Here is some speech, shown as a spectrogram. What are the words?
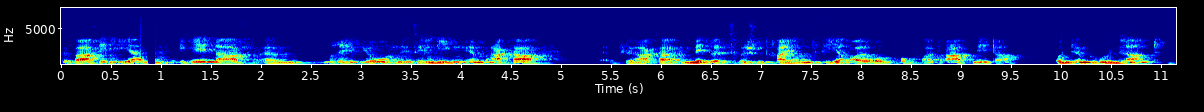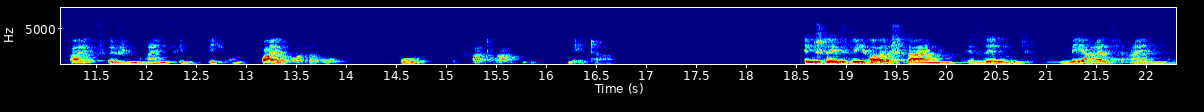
variieren je nach ähm, Region. Sie liegen im Acker, für Acker im Mittel zwischen 3 und 4 Euro pro Quadratmeter und im Grünland bei zwischen 1,70 und 2 Euro pro Quadratmeter. In Schleswig-Holstein sind mehr als ein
